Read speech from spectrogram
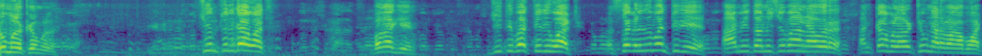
कमळ कमळ. चिंचोली गावात बघा की जिथे बघते ती वाट. सगळेच म्हणते ती आम्ही धनुष्य बाणावर आणि कमळावर ठेवणार बघा वाट.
